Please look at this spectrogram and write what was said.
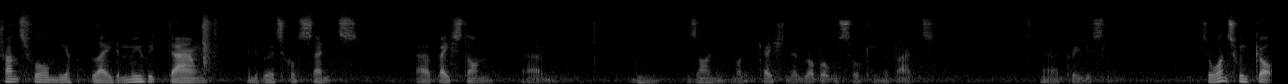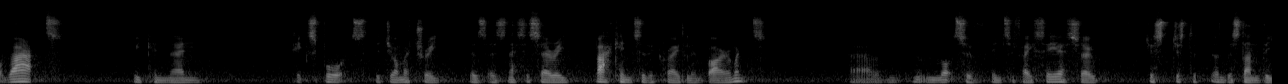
transform the upper blade and move it down in a vertical sense uh, based on um, the design modification that Robert was talking about uh, previously. So once we've got that, we can then export the geometry as, as necessary back into the Cradle environment. Uh, lots of interface here, so just, just to understand the,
